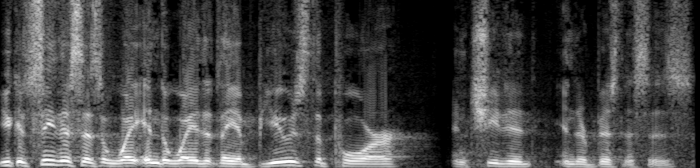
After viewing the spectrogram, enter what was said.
You can see this as a way in the way that they abused the poor and cheated in their businesses.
